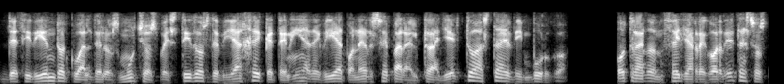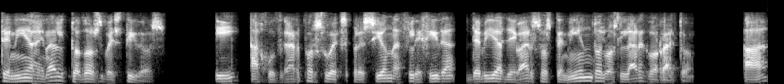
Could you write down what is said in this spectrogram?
decidiendo cuál de los muchos vestidos de viaje que tenía debía ponerse para el trayecto hasta Edimburgo. Otra doncella regordeta sostenía en alto dos vestidos. Y, a juzgar por su expresión afligida, debía llevar sosteniéndolos largo rato. Ah,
